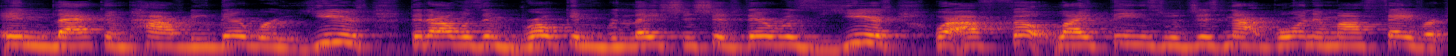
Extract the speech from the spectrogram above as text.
in lack and poverty. There were years that I was in broken relationships. There was years where I felt like things were just not going in my favor.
